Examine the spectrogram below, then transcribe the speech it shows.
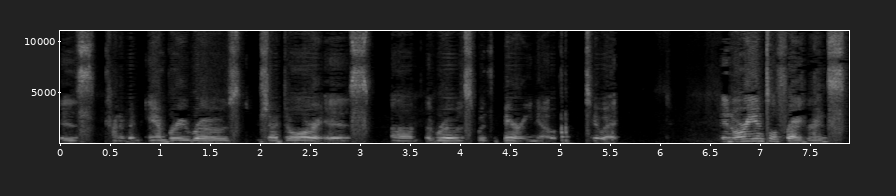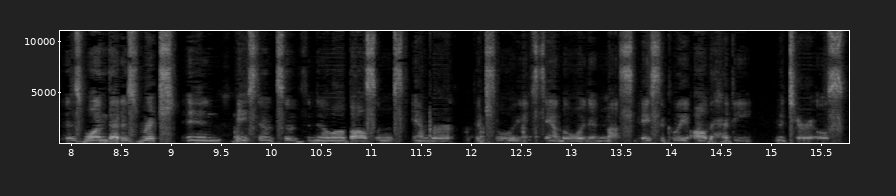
is kind of an ambery rose. J'adore is uh, a rose with berry note to it. An oriental fragrance is one that is rich in base notes of vanilla, balsams, amber, patchouli, sandalwood, and musk, basically all the heavy materials.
